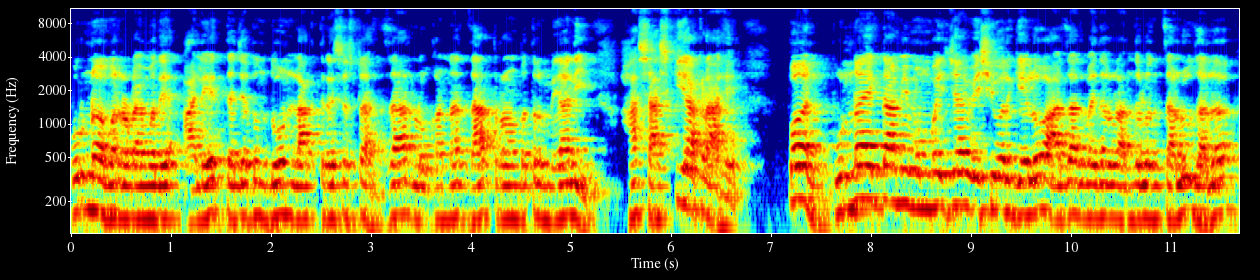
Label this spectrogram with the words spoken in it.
पूर्ण मराठवाड्यामध्ये आले. त्याच्यातून दोन लाख त्रेसष्ट हजार लोकांना जात प्रमाणपत्र मिळाली. हा शासकीय आकडा आहे. पण पुन्हा एकदा आम्ही मुंबईच्या वेशीवर गेलो. आझाद मैदानावर आंदोलन चालू झालं.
